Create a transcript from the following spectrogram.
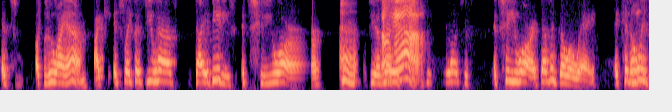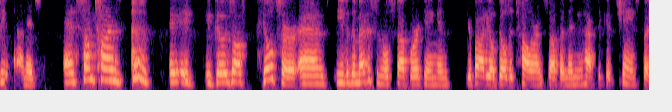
it's who I am. I, it's like if you have diabetes, it's who you are. if you have oh yeah it's who you are. It doesn't go away. It can Mhm. only be managed. And sometimes it, it, it goes off kilter and even the medicine will stop working and your body will build a tolerance up and then you have to get changed. But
